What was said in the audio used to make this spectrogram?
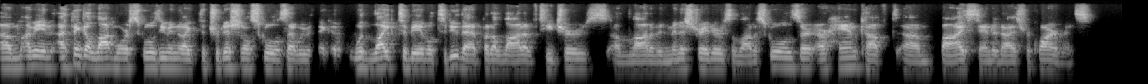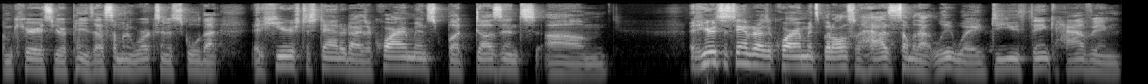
um, i mean i think a lot more schools even like the traditional schools that we would think of would like to be able to do that but a lot of teachers a lot of administrators a lot of schools are, are handcuffed um, by standardized requirements I'm curious your opinions as someone who works in a school that adheres to standardized requirements but doesn't um, adheres to standardized requirements but also has some of that leeway. Do you think having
